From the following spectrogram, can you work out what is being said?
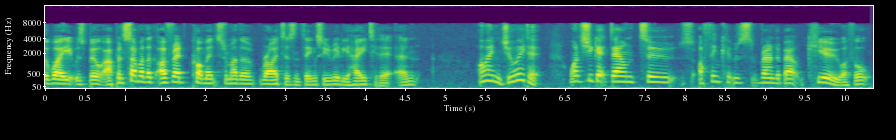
the way it was built up, and some of the I've read comments from other writers and things who really hated it, and I enjoyed it. Once you get down to, I think it was round about Q. I thought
